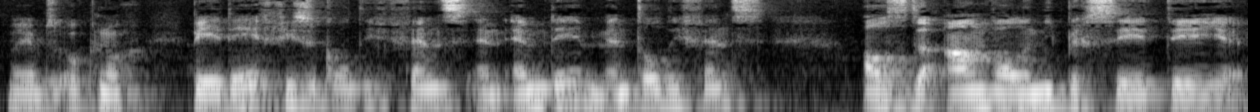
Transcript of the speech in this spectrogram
maar hebben ze ook nog PD, physical defense, en MD, mental defense. Als de aanvallen niet per se tegen...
